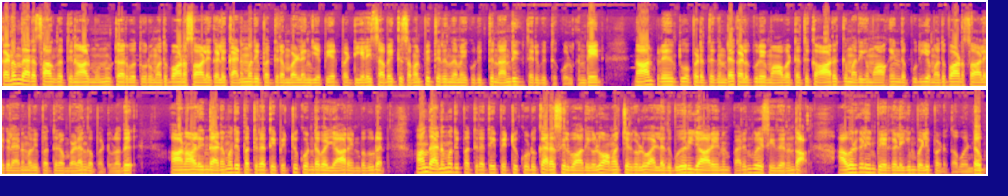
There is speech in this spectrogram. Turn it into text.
கடந்த அரசாங்கத்தினால் முன்னூற்று அறுபத்தோரு மதுபான சாலைகளுக்கு அனுமதி பத்திரம் வழங்கிய பெயர் பட்டியலை சபைக்கு சமர்ப்பித்திருந்தமை குறித்து நன்றி தெரிவித்துக் கொள்கின்றேன். நான் பிரதிநிதித்துவப்படுத்துகின்ற களுத்துறை மாவட்டத்துக்கு ஆறுக்கும் அதிகமாக இந்த புதிய மதுபான சாலைகள் அனுமதி பத்திரம் வழங்கப்பட்டுள்ளது. ஆனால் இந்த அனுமதி பத்திரத்தை பெற்றுக்கொண்டவர் யார் என்பதுடன் அந்த அனுமதி பத்திரத்தை பெற்றுக் கொடுக்க அரசியல்வாதிகளோ அமைச்சர்களோ அல்லது வேறு யாரேனும் பரிந்துரை செய்திருந்தால் அவர்களின் பெயர்களையும் வெளிப்படுத்த வேண்டும்.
